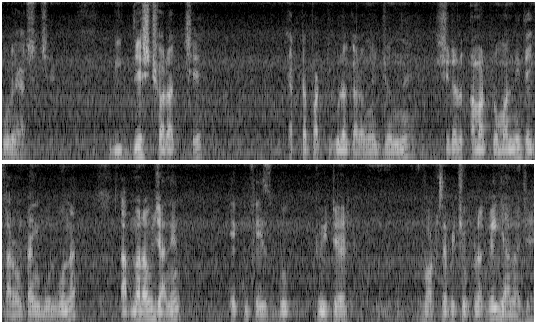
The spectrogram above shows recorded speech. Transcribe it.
করে আসছে। বিদ্বেষ ছড়াচ্ছে একটা পার্টিকুলার কারণের জন্যে। সেটার আমার প্রমাণ নেই, তাই কারণটা আমি বলব না। আপনারাও জানেন, একটু ফেসবুক টুইটার হোয়াটসঅ্যাপে চোখ রাখলেই জানা যায়।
